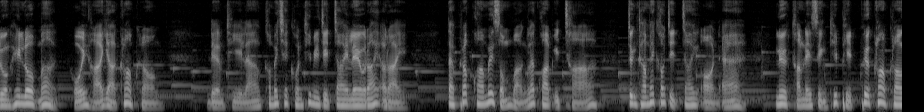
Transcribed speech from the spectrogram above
ลวงให้โลภมาก โหยหาอยากครอบครอง เดิมทีแล้วเขาไม่ใช่คนที่มีจิตใจเลวร้ายอะไร แต่เพราะความไม่สมหวังและความอิจฉา จึงทำให้เขาจิตใจอ่อนแอ เลือกทำในสิ่งที่ผิดเพื่อครอบครอง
